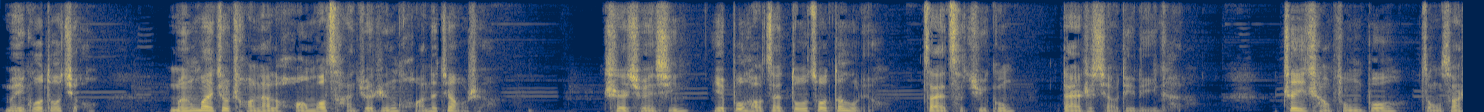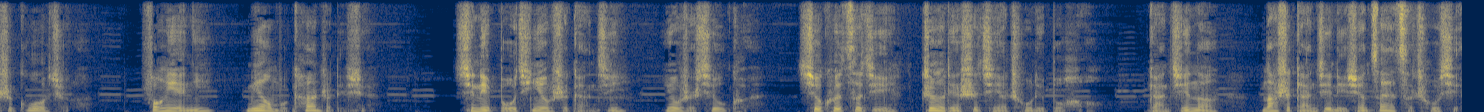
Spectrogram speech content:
没过多久，门外就传来了黄毛惨绝人寰的叫声。赤泉心也不好再多做逗留，再次鞠躬，带着小弟离开了。这一场风波总算是过去了。冯燕妮妙目看着李炫，心里不禁又是感激又是羞愧。羞愧自己这点事情也处理不好，感激呢，那是感激李炫再次出现，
